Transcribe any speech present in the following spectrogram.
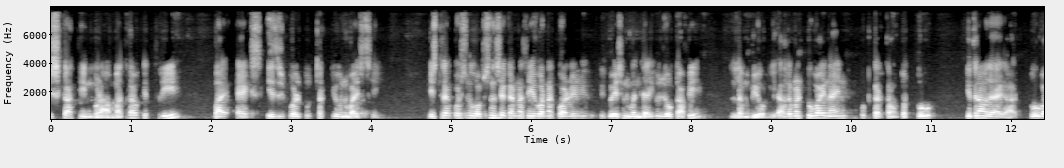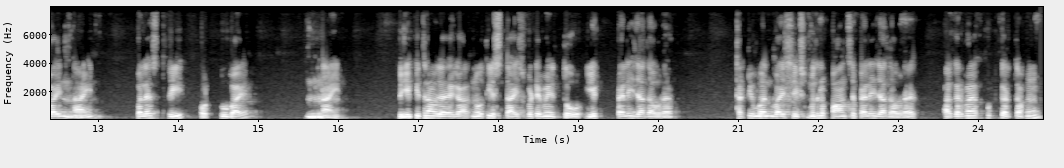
इसका तीन गुणा मतलब कि 3 by x is equal to thirty one by c इस तरह क्वेश्चन को ऑप्शन से करना चाहिए, वरना क्वाड्रेटिक इक्वेशन बन जाएगी, जो काफ़ी लंबी होगी। अगर मैं टू बाई नाइन पुट करता हूँ तो टू कितना हो जाएगा? Two by nine plus three और टू बाई नाइन तो ये कितना हो जाएगा? नौ तीस सताइस बटे में दो, ये पहले ही ज़्यादा हो रहा है। थर्टी वन बाई सिक्स मतलब पाँच से पहले ही ज़्यादा हो रहा है। अगर मैं पुट करता हूँ,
